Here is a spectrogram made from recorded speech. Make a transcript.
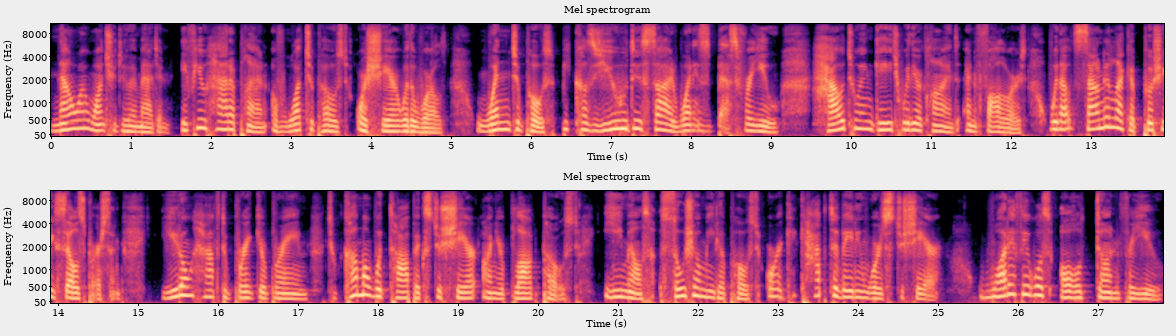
Now I want you to imagine if you had a plan of what to post or share with the world, when to post because you decide when is best for you, how to engage with your clients and followers without sounding like a pushy salesperson. You don't have to break your brain to come up with topics to share on your blog post, emails, social media posts, or captivating words to share. What if it was all done for you?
